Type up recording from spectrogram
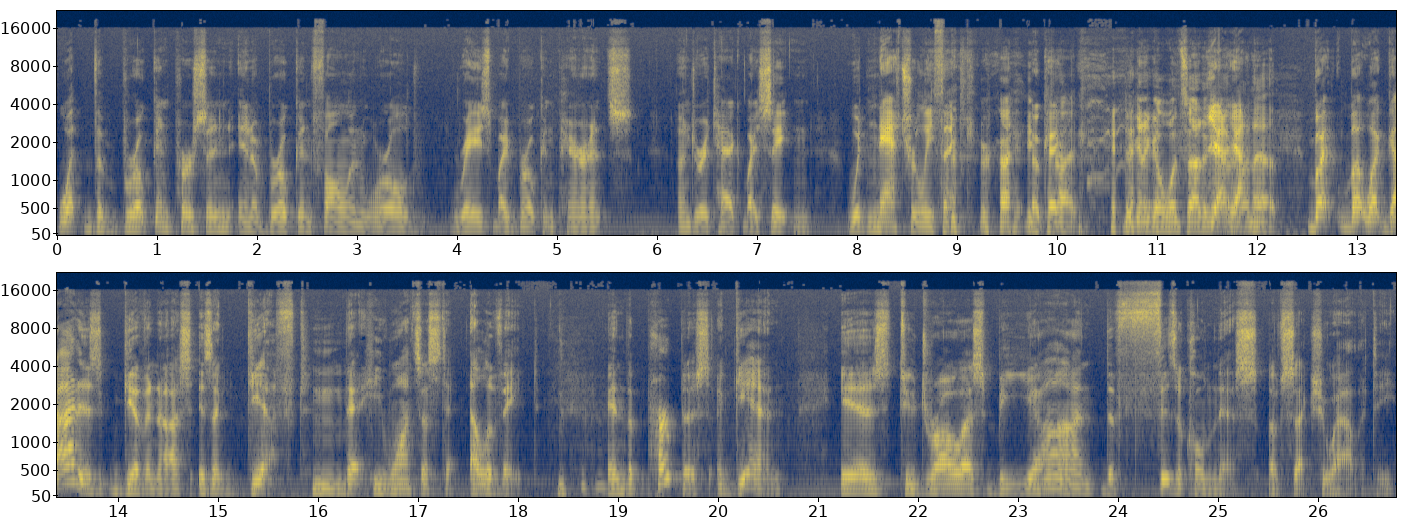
what the broken person in a broken, fallen world, raised by broken parents, under attack by Satan, would naturally think. Right. Okay. Right. They're going to go one side or the Yeah, other yeah. on that. But but what God has given us is a gift hmm. that He wants us to elevate, hmm. and the purpose again is to draw us beyond the physicalness of sexuality,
